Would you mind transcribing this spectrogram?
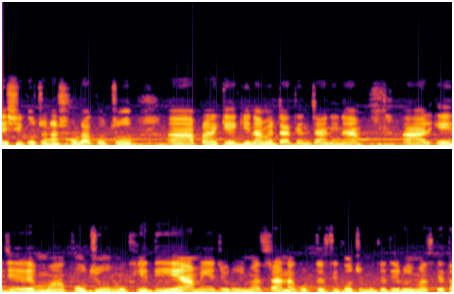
দেশি কচু না, শোলা কচু। আপনারা কে কী নামে ডাকেন জানি না। আর এই যে কচু মুখি দিয়ে আমি এই যে রুই মাছ রান্না করতেছি, কচু মুখি দিয়ে রুই মাছ খেতে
